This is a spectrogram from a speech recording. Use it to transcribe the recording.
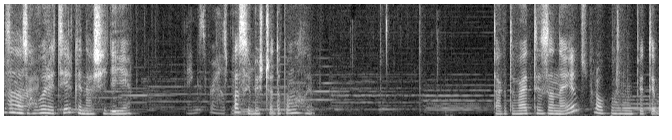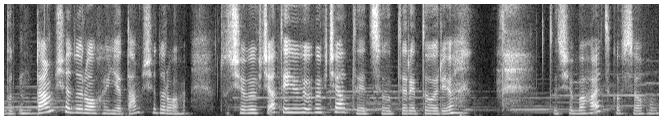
За нас говорять тільки наші дії. Спасибі, що допомогли. Так, давайте за нею спробуємо піти, бо ну, там ще дорога є, там ще дорога. Тут ще вивчати і вивчати цю територію. Тут ще багатько всього.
